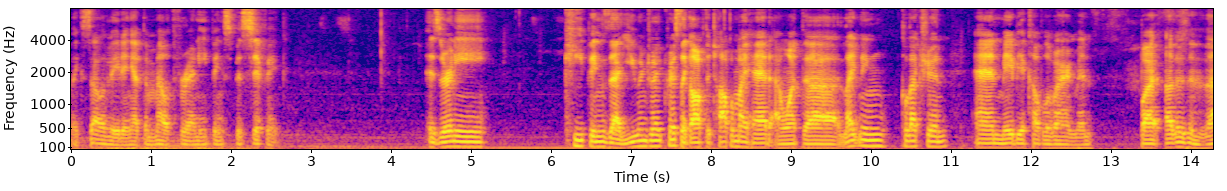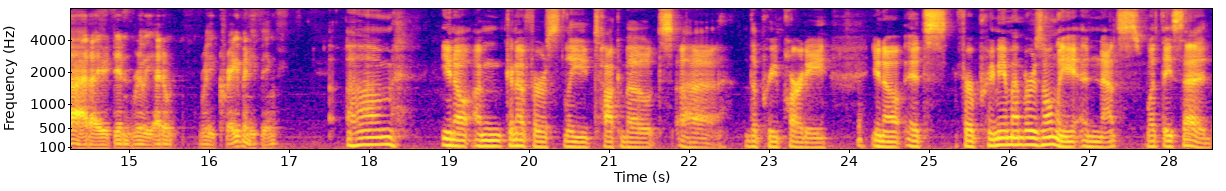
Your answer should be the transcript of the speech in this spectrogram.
like salivating at the mouth for anything specific. Is there any key things that you enjoyed chris? Like off the top of my head i want the lightning collection and maybe a couple of iron men but other than that i didn't really i don't really crave anything Um, you know, I'm gonna firstly talk about uh, the pre-party. You know, it's for premium members only, and that's what they said.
